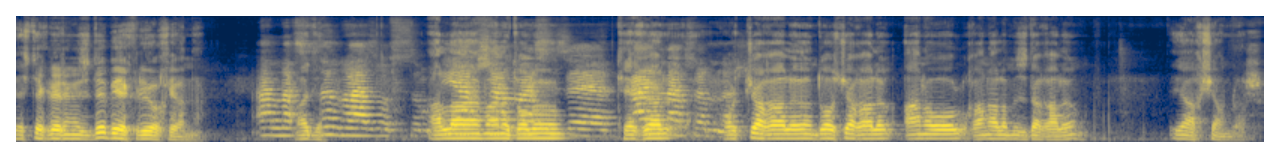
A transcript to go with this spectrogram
Desteklerinizi de bekliyor yani. Allah Hadi. sizden razı olsun. Allah'a emanet olun. Size. Tekrar hoşça kalın, dostça kalın. Anaol kanalımızda kalın. İyi akşamlar.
